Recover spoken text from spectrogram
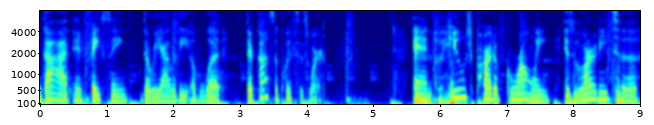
God and facing the reality of what their consequences were. And a huge part of growing is learning to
